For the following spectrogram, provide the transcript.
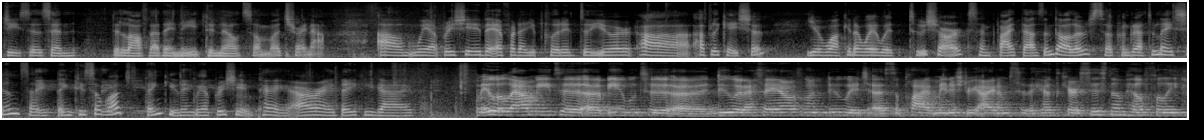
Jesus and the love that they need to know so much right now. Um, we appreciate the effort that you put into your uh, application. You're walking away with two sharks and five thousand dollars. So congratulations and thank, you so much. Thank you. we appreciate it. okay, all right, thank you guys. It will allow me to uh, be able to uh, do what I said I was going to do, which uh, supply ministry items to the healthcare system. Hopefully,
